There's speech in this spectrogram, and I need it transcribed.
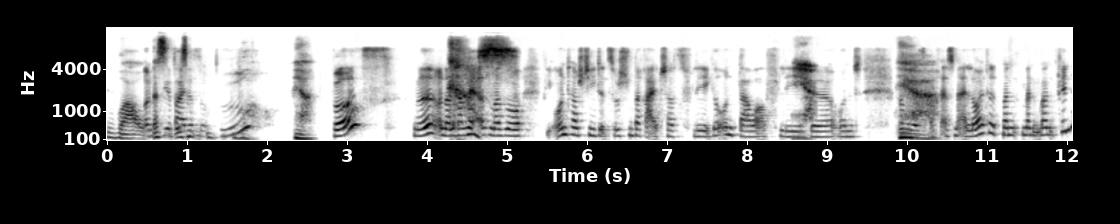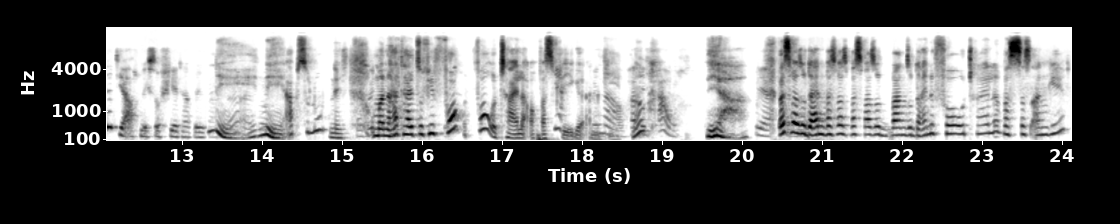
Wow. Und wir beide so, huh? Ja. was? Ne? Und dann haben wir Krass. erstmal so die Unterschiede zwischen Bereitschaftspflege und Dauerpflege und haben Ja. jetzt auch erstmal erläutert, man, man, man findet ja auch nicht so viel darüber. Nee, ne? Also, nee, absolut nicht. Und man hat halt so viel Vor Vorurteile auch, was Ja, Pflege angeht. Genau, Ne? ich auch. Ja. Ja. Was war so dein, was, was, was war so, waren so deine Vorurteile, was das angeht?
